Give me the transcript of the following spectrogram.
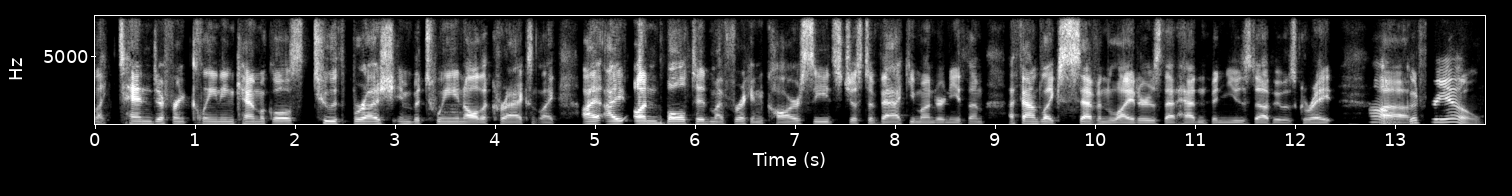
like 10 different cleaning chemicals, toothbrush in between all the cracks. Like I, I unbolted my freaking car seats just to vacuum underneath them. I found like seven lighters that hadn't been used up. It was great. Oh, Um, good for you.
